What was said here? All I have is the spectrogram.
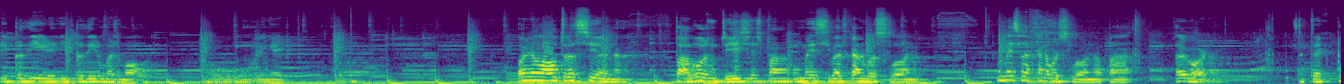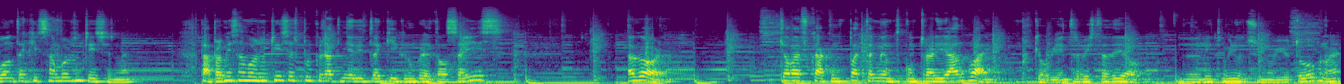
e pedir, e pedir uma esmola. Ou um dinheiro. Olha lá outra cena Pá, boas notícias, pá. O Messi vai ficar no Barcelona. O Messi vai ficar no Barcelona, pá. Agora, até que ponto é que isso são boas notícias, não é? Pá, para mim são boas notícias porque eu já tinha dito aqui que não queria que ele saísse. Agora, que ele vai ficar completamente contrariado, vai. Porque eu vi a entrevista dele de 20 minutos no YouTube, não é?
